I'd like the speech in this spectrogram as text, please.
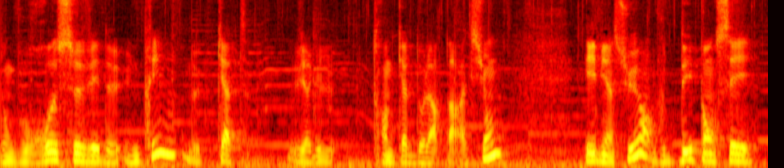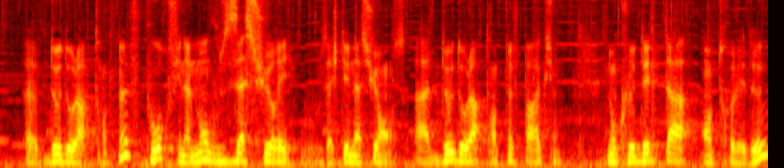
donc vous recevez de, une prime de 4 34 dollars par action. Et bien sûr, vous dépensez 2,39 dollars pour finalement vous assurer, vous achetez une assurance à 2,39 dollars par action. Donc le delta entre les deux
